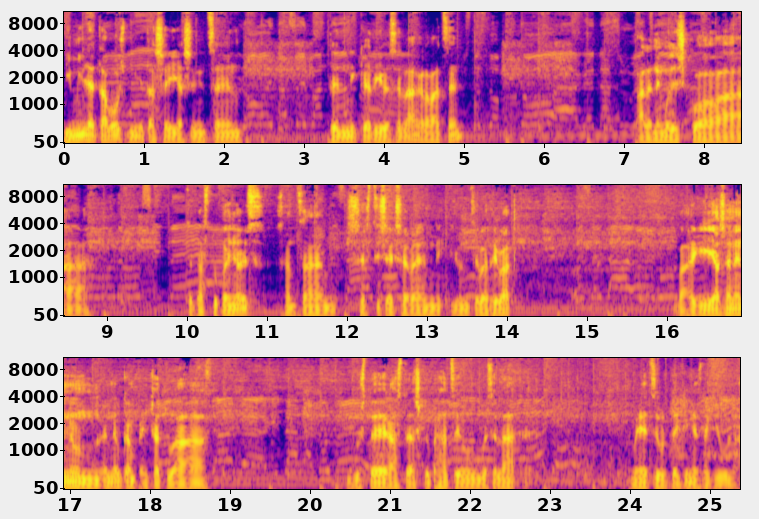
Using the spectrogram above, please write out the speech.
2000 eta bost, 2000 eta sei hasi nintzen teknikeri bezala grabatzen. Ba, lehenengo diskoa tekaztuko inoiz, zantzan 66eren iluntze berri bat. Ba, egia zen enun, eneukan pentsatua nik uste gazte asko pasatzen egun bezala emeretzi urteekin ez dakigula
